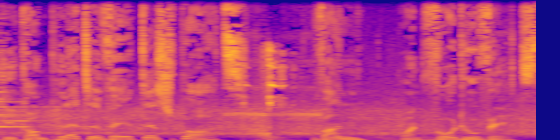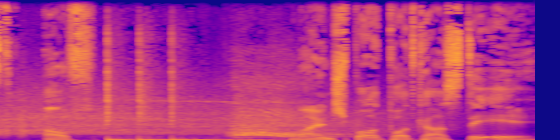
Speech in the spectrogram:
Die komplette Welt des Sports. Wann und wo du willst. Auf meinsportpodcast.de.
